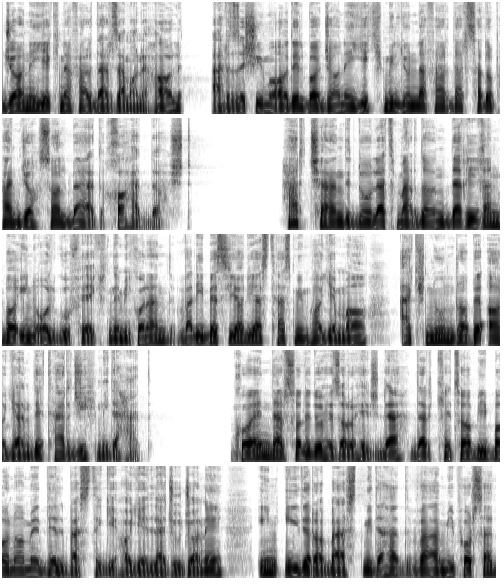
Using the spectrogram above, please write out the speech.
جان یک نفر در زمان حال ارزشی معادل با جان یک میلیون نفر در 150 سال بعد خواهد داشت. هرچند دولت مردان دقیقا با این الگو فکر نمی کنند ولی بسیاری از تصمیم های ما اکنون را به آینده ترجیح می دهد. کوئن در سال 2018 در کتابی با نام دلبستگی های لجوجانه این ایده را بست می دهد و می پرسد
